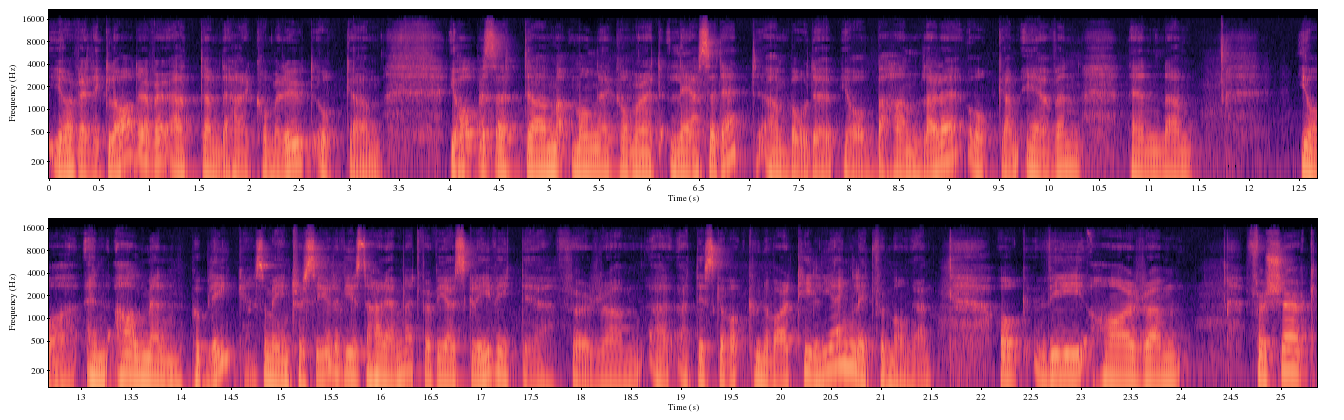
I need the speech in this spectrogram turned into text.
jag är väldigt glad över att um, det här kommer ut. Och um, jag hoppas att um, många kommer att läsa det. Um, både jag behandlare och um, även den um, Ja, en allmän publik som är intresserad av just det här ämnet. För vi har skrivit det för um, att det ska va- kunna vara tillgängligt för många. Och vi har um, försökt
